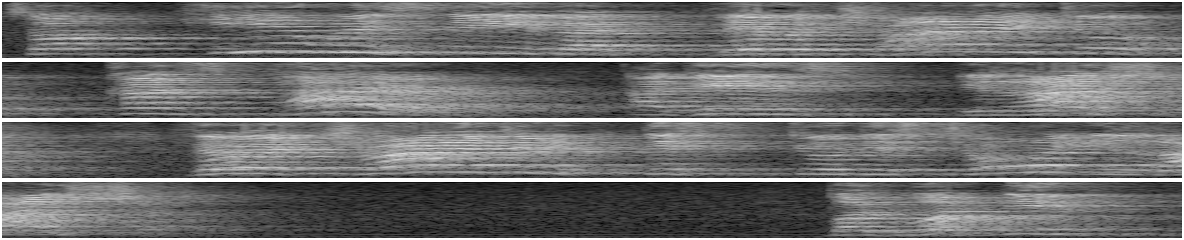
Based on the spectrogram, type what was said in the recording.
So here we see that they were trying to conspire against Elisha. They were trying to, to destroy Elisha. But what did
